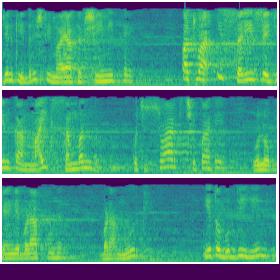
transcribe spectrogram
जिनकी दृष्टि माया तक सीमित है, अथवा इस शरीर से जिनका माइक संबंध कुछ स्वार्थ छिपा है, वो लोग कहेंगे, बड़ा फूहर बड़ा मूर्ख है। ये तो बुद्धिहीन है,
